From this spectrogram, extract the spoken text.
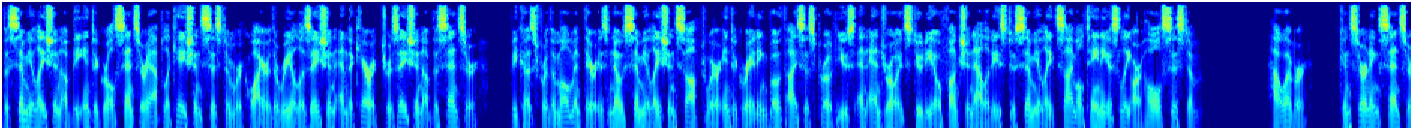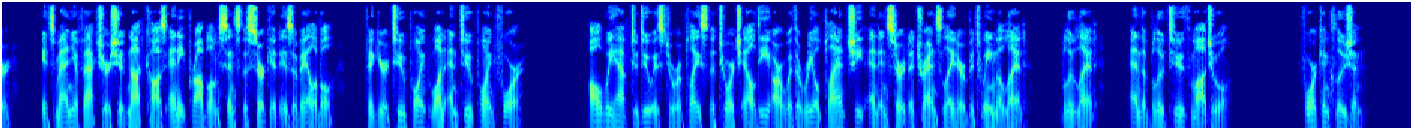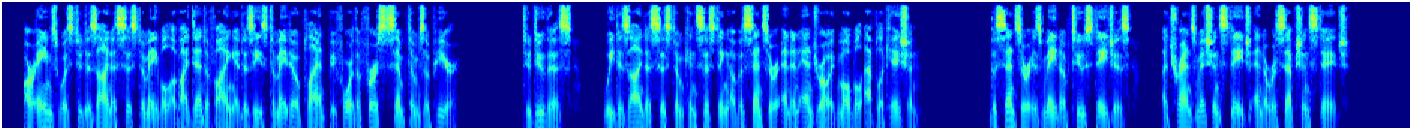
The simulation of the integral sensor application system require the realization and the characterization of the sensor, because for the moment there is no simulation software integrating both ISIS Proteus and Android Studio functionalities to simulate simultaneously our whole system. However, concerning sensor, its manufacture should not cause any problem since the circuit is available, figure 2.1 and 2.4. All we have to do is to replace the torch LDR with a real plant sheet and insert a translator between the LED, blue LED, and the Bluetooth module. For conclusion. Our aims was to design a system able of identifying a diseased tomato plant before the first symptoms appear. To do this, we designed a system consisting of a sensor and an Android mobile application. The sensor is made of two stages, a transmission stage and a reception stage.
